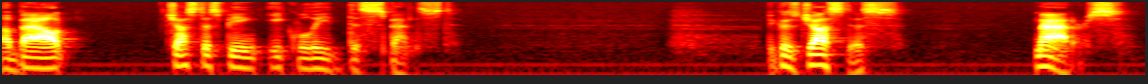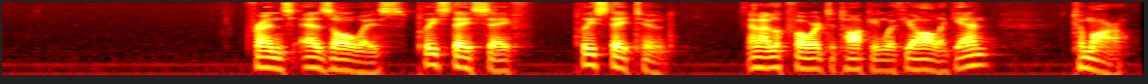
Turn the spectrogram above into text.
about justice being equally dispensed. Because justice matters. Friends, as always, please stay safe, please stay tuned, and I look forward to talking with you all again tomorrow.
